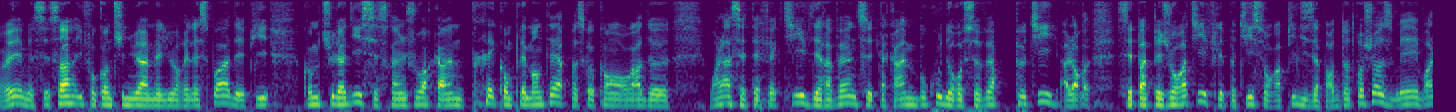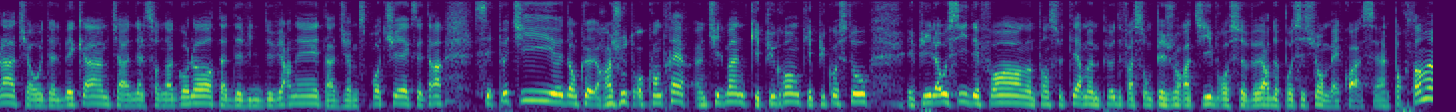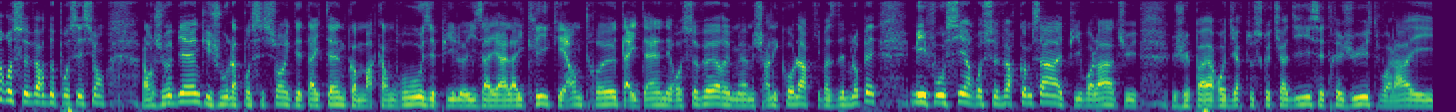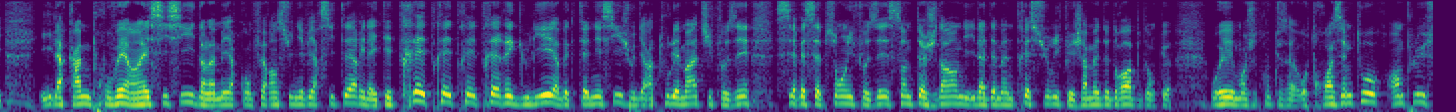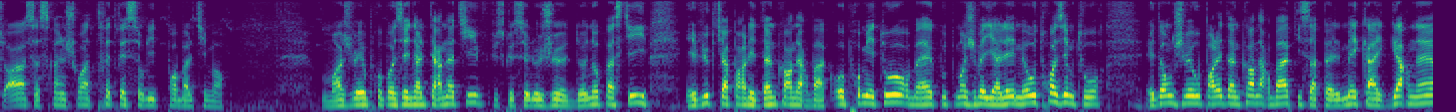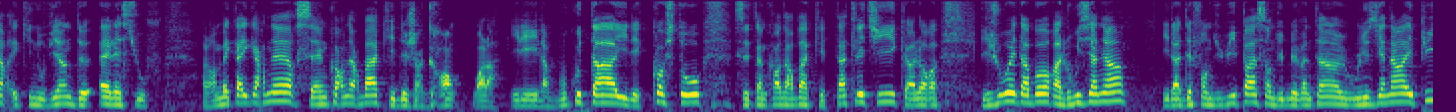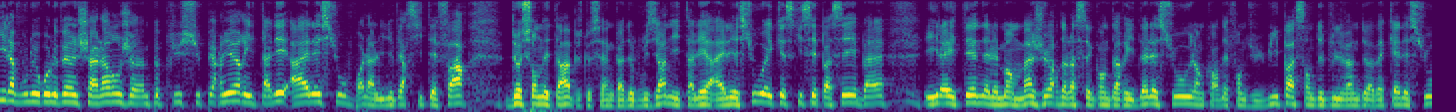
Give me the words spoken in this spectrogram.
Oui, mais c'est ça, il faut continuer à améliorer l'escouade. Et puis, comme tu l'as dit, ce serait un joueur quand même très complémentaire parce que quand on regarde euh, voilà, cet effectif des Ravens, tu as quand même beaucoup de receveurs petits. Alors, c'est pas péjoratif, les petits sont rapides, ils apportent d'autres choses. Mais voilà, tu as Odell Beckham, tu Nelson Agolor, tu as Devin Duvernay, tu James Prochet, etc. C'est petit, euh, donc euh, rajoute au contraire un Tillman qui est plus grand, qui est plus costaud. Et puis là aussi, des fois, on entend ce terme un peu de façon péjorative, receveur de possession. Mais quoi, c'est important un receveur de possession alors je veux bien qu'il joue la possession avec des Titans comme Mark Andrews et puis le Isaiah Likely qui est entre Titan et receveur et même Charlie Collard qui va se développer. Mais il faut aussi un receveur comme ça. Et puis voilà, tu, je vais pas redire tout ce que tu as dit, c'est très juste. Voilà, il, a quand même prouvé en SEC dans la meilleure conférence universitaire. Il a été très très très très régulier avec Tennessee. Je veux dire à tous les matchs, il faisait ses réceptions, il faisait son touchdown. Il a des mains très sûres, il fait jamais de drop. Donc euh, oui, moi je trouve que au troisième tour en plus, ah, ça serait un choix très très solide pour Baltimore. Moi, je vais vous proposer une alternative puisque c'est le jeu de nos pastilles. Et vu que tu as parlé d'un cornerback au premier tour, ben écoute, moi je vais y aller, mais au troisième tour. Et donc, je vais vous parler d'un cornerback qui s'appelle Mekai Garner et qui nous vient de LSU. Alors Mekai Garner, c'est un cornerback qui est déjà grand, voilà. Il, il a beaucoup de taille, il est costaud. C'est un cornerback qui est athlétique. Alors, il jouait d'abord à Louisiana, il a défendu 8 passes en 2021 Louisiana et puis il a voulu relever un challenge un peu plus supérieur. Il est allé à LSU, voilà l'université phare de son état, puisque c'est un gars de Louisiane. Il est allé à LSU et qu'est-ce qui s'est passé? Ben, il a été un élément majeur de la secondary d'LSU. Il a encore défendu 8 passes en 2022 avec LSU.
